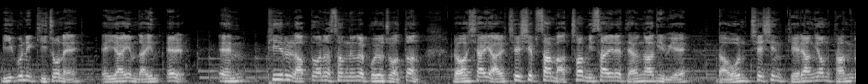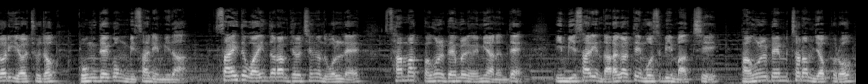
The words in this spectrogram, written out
미군이 기존의 AIM-9L, M, P를 압도하는 성능을 보여주었던 러시아의 R-74 아처 미사일에 대응하기 위해 나온 최신 개량형 단거리 열추적 공대공 미사일입니다. 사이드 와인더란 별칭은 원래 사막 방울뱀을 의미하는데 이 미사일이 날아갈 때 모습이 마치 방울뱀처럼 옆으로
